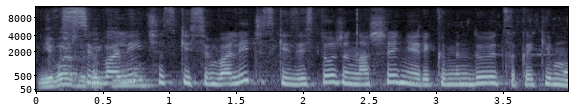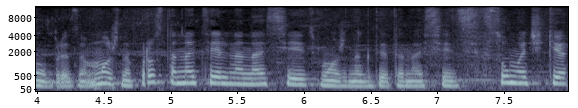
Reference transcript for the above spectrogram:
неважно каким- Символически, символически здесь тоже ношение рекомендуется каким образом. Можно просто нательно носить, можно где-то носить в сумочке.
